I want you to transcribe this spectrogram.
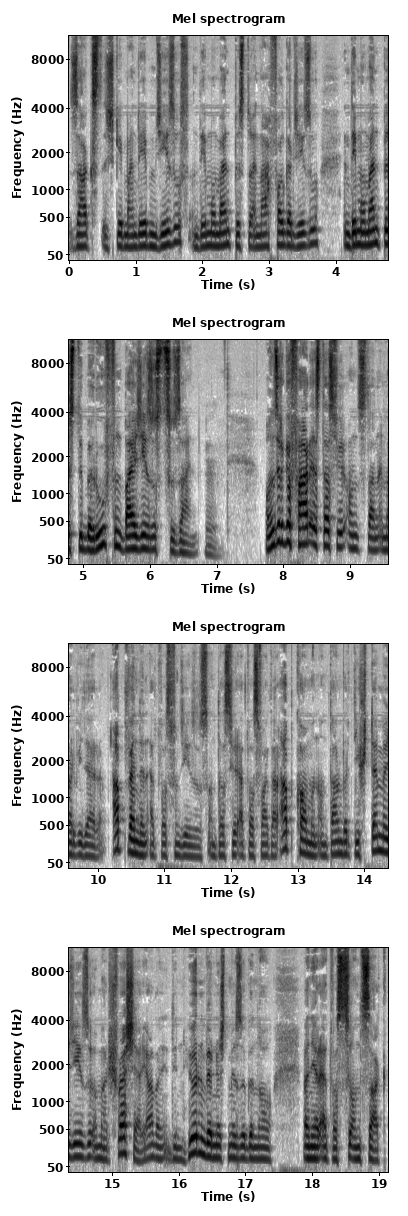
sagst, ich gebe mein Leben Jesus, in dem Moment bist du ein Nachfolger Jesu, in dem Moment bist du berufen, bei Jesus zu sein. Hm. Unsere Gefahr ist, dass wir uns dann immer wieder abwenden etwas von Jesus und dass wir etwas weiter abkommen und dann wird die Stimme Jesu immer schwächer. Ja, den hören wir nicht mehr so genau, wenn er etwas zu uns sagt.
